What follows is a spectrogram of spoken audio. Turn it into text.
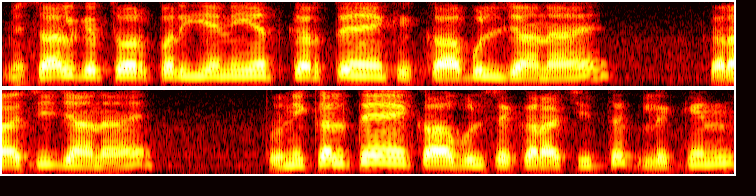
مثال کے طور پر یہ نیت کرتے ہیں کہ کابل جانا ہے، کراچی جانا ہے تو نکلتے ہیں کابل سے کراچی تک، لیکن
